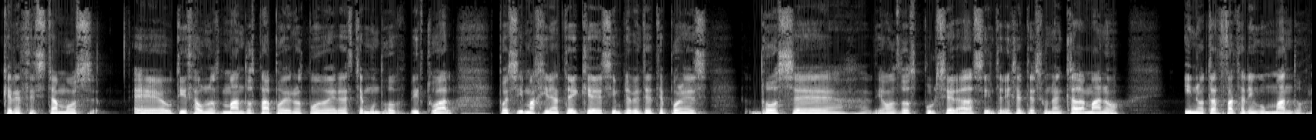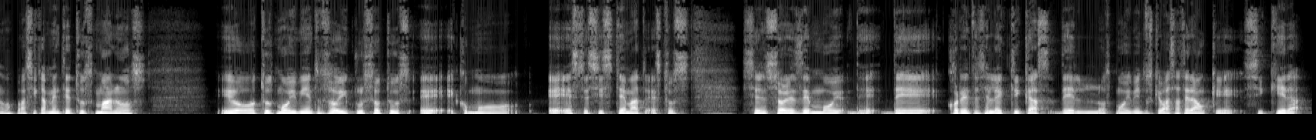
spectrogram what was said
que necesitamos eh, utilizar unos mandos para podernos mover en este mundo virtual, pues imagínate que simplemente te pones dos, eh, digamos, dos pulseras inteligentes, una en cada mano, y no te hace falta ningún mando, ¿no? Básicamente tus manos eh, o tus movimientos o incluso tus, como este sistema, estos sensores de, de, de, corrientes eléctricas de los movimientos que vas a hacer, aunque siquiera,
